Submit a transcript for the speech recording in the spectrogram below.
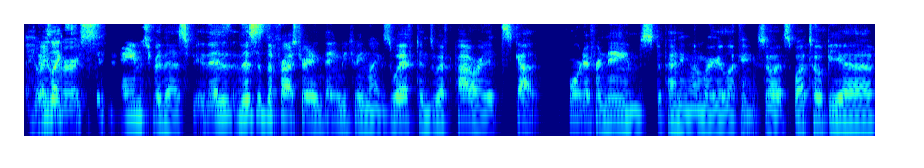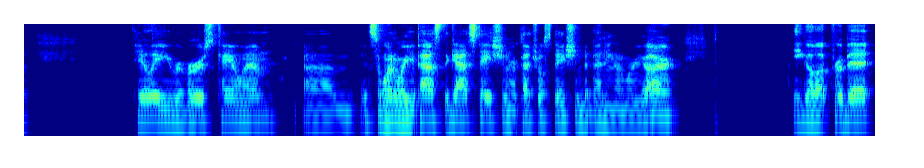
Hilly There's like reverse. six different names for this. this. This is the frustrating thing between like Zwift and Zwift Power. It's got four different names depending on where you're looking. So it's Watopia Hilly Reverse KOM. Um, it's the one where you pass the gas station or petrol station, depending on where you are. You go up for a bit,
